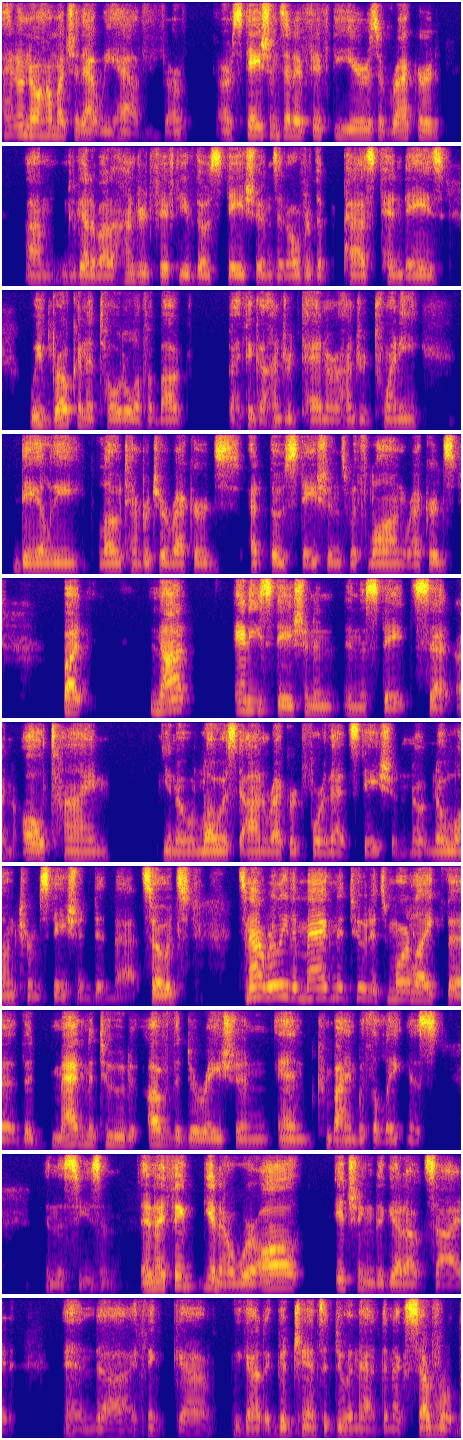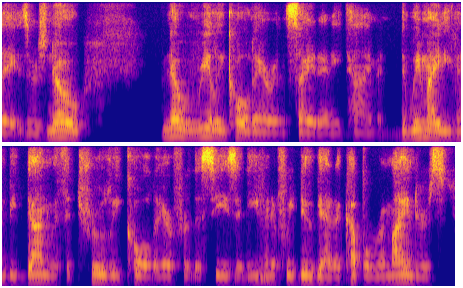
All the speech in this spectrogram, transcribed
i don't know how much of that we have our our stations that have 50 years of record. Um, we've got about 150 of those stations, and over the past 10 days, we've broken a total of about, I think, 110 or 120 daily low temperature records at those stations with long records. But not any station in, in the state set an all-time you know lowest on record for that station no no long-term station did that so it's it's not really the magnitude it's more like the the magnitude of the duration and combined with the lateness in the season and i think you know we're all itching to get outside and uh, i think uh, we got a good chance at doing that the next several days there's no no really cold air in sight anytime and we might even be done with the truly cold air for the season even if we do get a couple reminders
